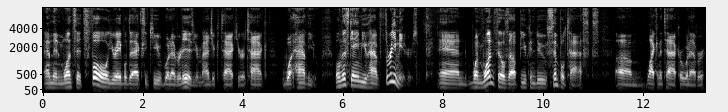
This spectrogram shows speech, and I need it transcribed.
and then once it's full, you're able to execute whatever it is, your magic attack, your attack, what have you. Well, in this game, you have three meters, and when one fills up, you can do simple tasks. Um, like an attack or whatever.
